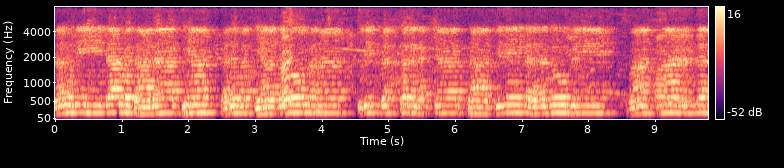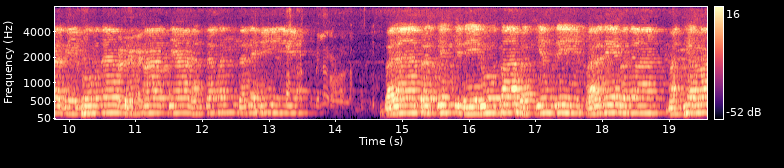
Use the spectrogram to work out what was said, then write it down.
భక్తిమత్కల్పలదిక పశుపాదవిమోచని సంహృతాశేషపాచండ సదాచార ప్రవర్తిక తాపత్రయాకితం దత్తసమాహ్లాదనచంద్రిక తరుణీతావతారాధ్య తనుమధ్యాతమోభః ఇది తత్పరలక్ష్యార్థాతిరేకరదోభిని స్వాత్మానందరవిభూత బ్రహ్మాద్యానందసందనిః పరా ప్రత్యక్షితే రూపా పశ్యంతి పరదేవత మధ్యమా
